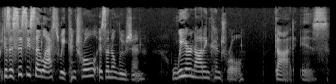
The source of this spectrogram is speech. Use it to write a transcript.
Because as Sissy said last week, control is an illusion. We are not in control, God is.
